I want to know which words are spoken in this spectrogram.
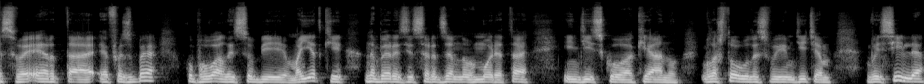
СВР та ФСБ купували собі маєтки на березі Середземного моря та Індійського океану, влаштовували своїм дітям весілля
